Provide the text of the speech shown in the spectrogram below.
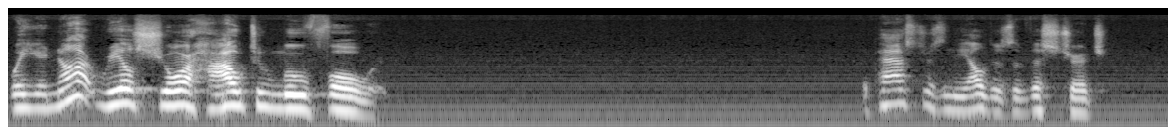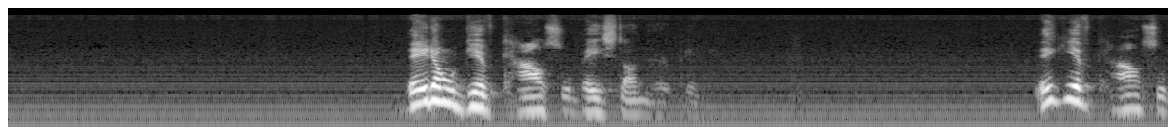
where you're not real sure how to move forward, pastors and the elders of this church, they don't give counsel based on their opinion. They give counsel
